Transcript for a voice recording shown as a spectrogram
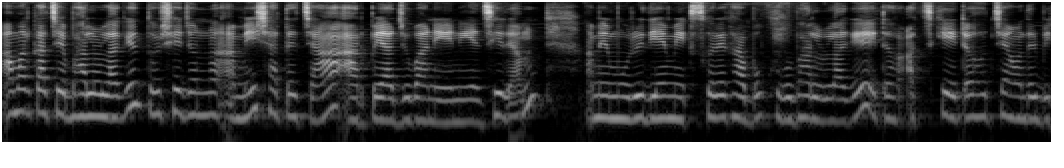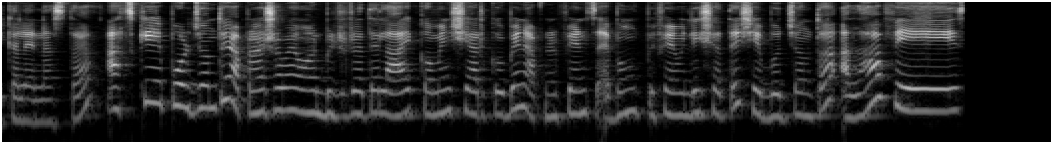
আমার কাছে ভালো লাগে, তো সেই জন্য আমি সাথে চা আর পেঁয়াজু বানিয়ে নিয়েছিলাম। আমি মুড়ি দিয়ে মিক্স করে খাব খুব ভালো লাগে। এটা আজকে এটা হচ্ছে আমাদের বিকালের নাস্তা। আজকে এ পর্যন্তই। আপনারা সবাই আমার ভিডিওটাতে লাইক কমেন্ট শেয়ার করবেন। আপনার ফ্রেন্ডস এবং ফ্যামিলির সাথে সে পর্যন্ত। আল্লাহ হাফেজ!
